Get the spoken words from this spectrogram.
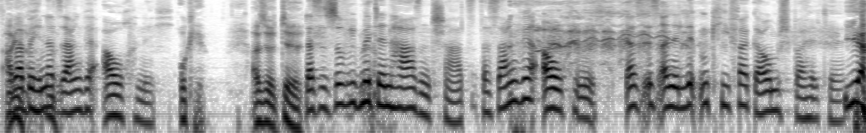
Ah, Aber ja. behindert sagen wir auch nicht. Okay. Also, de, Das ist so wie mit den Hasencharts. Das sagen wir auch nicht. Das ist eine Lippenkiefer-Gaumspalte. ja.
